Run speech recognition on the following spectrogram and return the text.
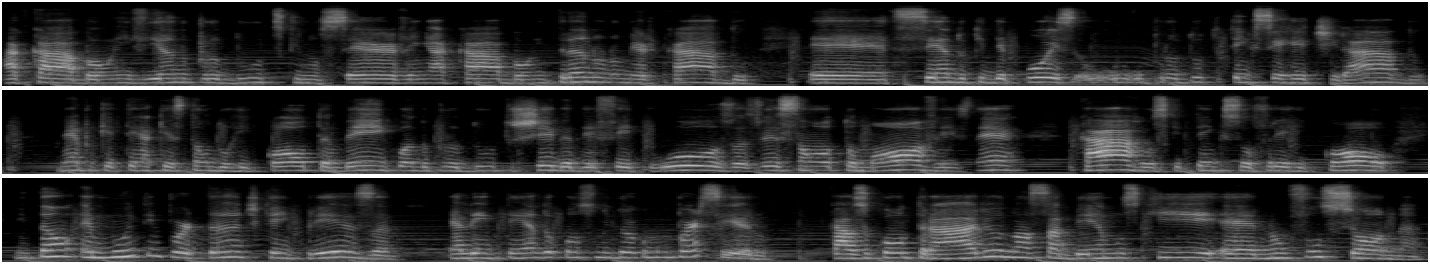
acabam enviando produtos que não servem, acabam entrando no mercado é, sendo que depois o, o, produto tem que ser retirado, né, porque tem a questão do recall também, quando o produto chega defeituoso, às vezes são automóveis, né, carros que têm que sofrer recall. Então, é muito importante que a empresa ela entenda o consumidor como um parceiro. Caso contrário, nós sabemos que é, não funciona,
